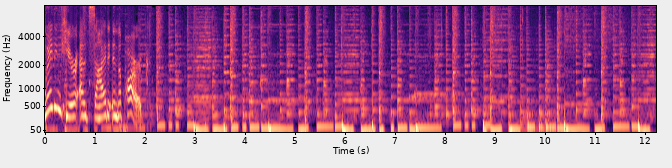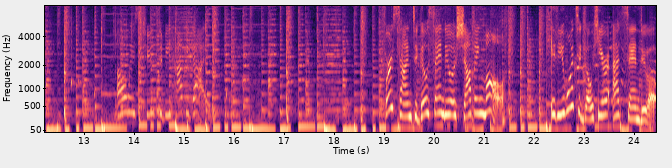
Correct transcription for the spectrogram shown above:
Waiting here outside in the park. Time to go Sanduo Shopping Mall. If you want to go here at Sanduo,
